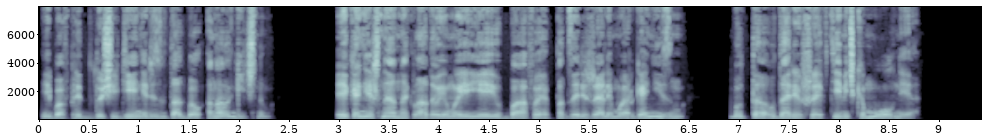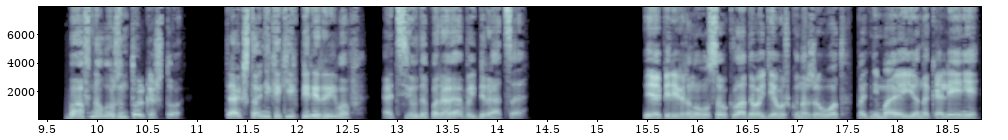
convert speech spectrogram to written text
ибо в предыдущий день результат был аналогичным. И, конечно, накладываемые ею бафы подзаряжали мой организм, будто ударившая в темечко молния. Баф наложен только что, так что никаких перерывов, отсюда пора выбираться. Я перевернулся, укладывая девушку на живот, поднимая ее на колени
